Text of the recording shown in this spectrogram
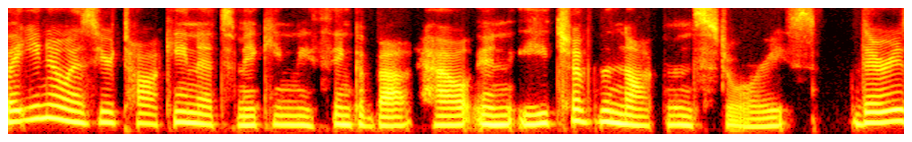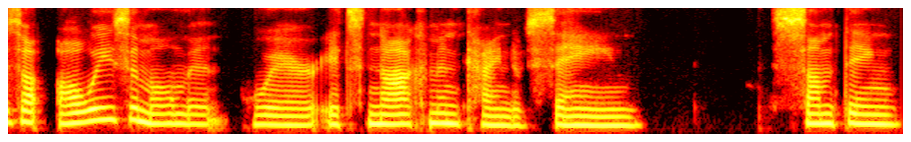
but you know, as you're talking, it's making me think about how in each of the Nachman stories, there is a, always a moment where it's Nachman kind of saying something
